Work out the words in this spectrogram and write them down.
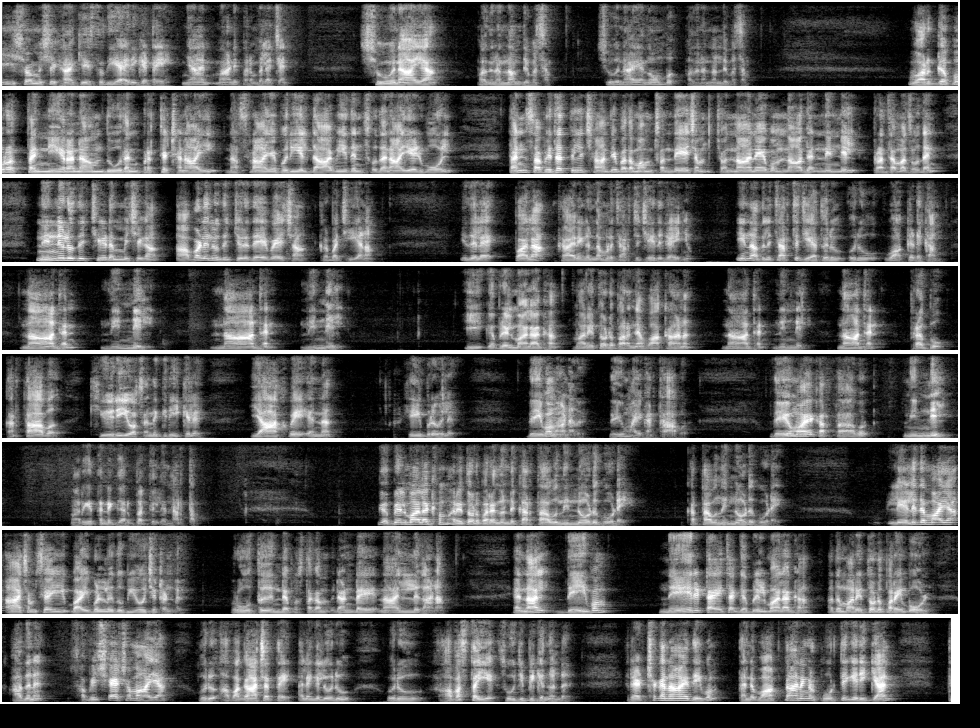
ഈശോ മിശിഹാക്കി സ്തുതിയായിരിക്കട്ടെ. ഞാൻ മാണിപ്പറമ്പലച്ചൻ. ശൂനായ പതിനൊന്നാം ദിവസം. ശൂനായ നോമ്പ് പതിനൊന്നാം ദിവസം. വർഗപ്പുറത്തന്നീറനാം ദൂതൻ പ്രത്യക്ഷനായി നസ്രായപുരിയിൽ ദാവീദൻ സുതനായ എഴുപോൽ തൻ സവിധത്തിൽ ശാന്തിപദമം സന്ദേശം ചൊന്നാനേവം നാഥൻ നിന്നിൽ പ്രഥമസുതൻ നിന്നിലുദിച്ചിടും മിശിക അവളിലുദിച്ചൊരു ദേവേശ കൃപ ചെയ്യണം. ഇതിലെ പല കാര്യങ്ങളും നമ്മൾ ചർച്ച ചെയ്ത് കഴിഞ്ഞു. ഇന്ന് അതിൽ ചർച്ച ചെയ്യാത്തൊരു ഒരു വാക്കെടുക്കാം. നാഥൻ നിന്നിൽ നാഥൻ നിന്നിൽ. ഈ ഗബ്രിയൽ മാലാഖ മറിയത്തോട് പറഞ്ഞ വാക്കാണ് നാഥൻ നിന്നിൽ. നാഥൻ പ്രഭു കർത്താവ് ക്യൂരിയോസ് എന്ന ഗ്രീക്കിൽ യാഹ്വേ എന്ന ഹീബ്രുവിൽ ദൈവമാണത് ദൈവമായ കർത്താവ്. ദൈവമായ കർത്താവ് നിന്നിൽ മറിയത്തിന്റെ ഗർഭത്തിൽ എന്നർത്ഥം. ഗബ്രിയൽ മാലാഖ മറിയത്തോട് പറയുന്നുണ്ട് കർത്താവ് നിന്നോട് കൂടെ കർത്താവ് നിന്നോട് കൂടെ ലളിതമായ ആശംസയായി ബൈബിളിൽ ഇത് ഉപയോഗിച്ചിട്ടുണ്ട്. റൂത്തിന്റെ പുസ്തകം രണ്ട് നാലിൽ കാണാം. എന്നാൽ ദൈവം നേരിട്ടയച്ച ഗബ്രിൽ മാലാഖ അത് മറിയത്തോട് പറയുമ്പോൾ അതിന് സവിശേഷമായ ഒരു അവകാശത്തെ അല്ലെങ്കിൽ ഒരു ഒരു അവസ്ഥയെ സൂചിപ്പിക്കുന്നുണ്ട്. രക്ഷകനായ ദൈവം തന്റെ വാഗ്ദാനങ്ങൾ പൂർത്തീകരിക്കാൻ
